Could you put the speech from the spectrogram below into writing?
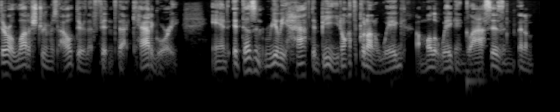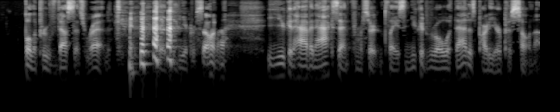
There are a lot of streamers out there that fit into that category. And it doesn't really have to be. You don't have to put on a wig, a mullet wig, and glasses, and, and a bulletproof vest that's red to, to be a persona. You could have an accent from a certain place and you could roll with that as part of your persona.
